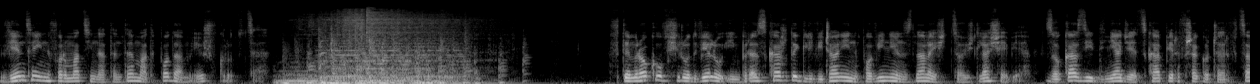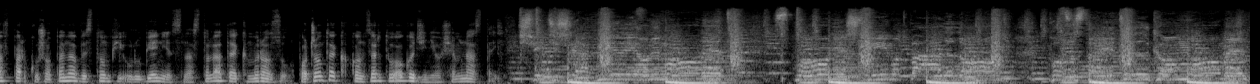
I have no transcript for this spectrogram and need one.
Więcej informacji na ten temat podamy już wkrótce. W tym roku wśród wielu imprez każdy gliwiczanin powinien znaleźć coś dla siebie. Z okazji Dnia Dziecka 1 czerwca w Parku Chopina wystąpi ulubieniec nastolatek Mrozu. Początek koncertu o godzinie 18. Świecisz jak miliony monet Spłoniesz nim odpalę ląd Pozostaje tylko moment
